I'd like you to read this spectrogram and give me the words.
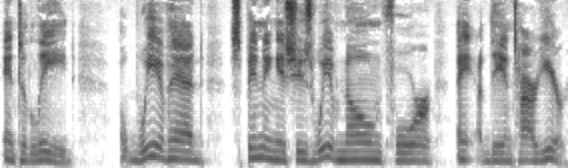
and to lead. We have had spending issues. We have known for the entire year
